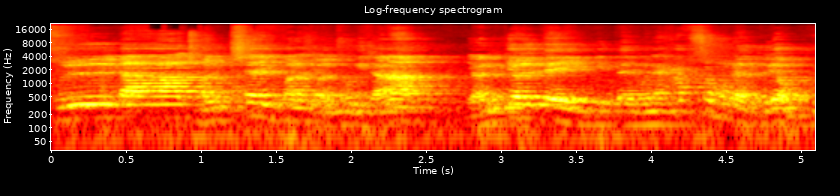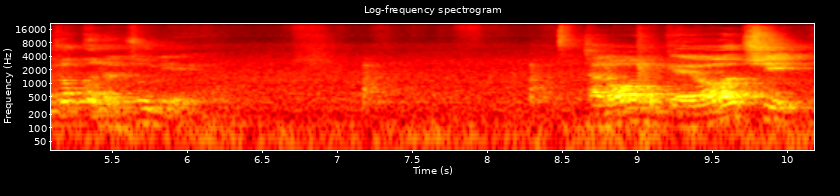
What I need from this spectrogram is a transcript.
둘 다 전체 구간에서 연속이잖아. 연결되어 있기 때문에 합성을 해도요 무조건 연속이에요. 자 넣어볼게요. g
